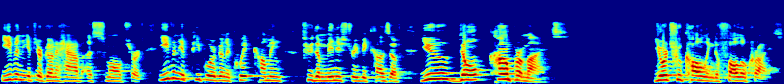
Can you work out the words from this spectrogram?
even if you're going to have a small church, even if people are going to quit coming to the ministry because of you don't compromise your true calling to follow Christ.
